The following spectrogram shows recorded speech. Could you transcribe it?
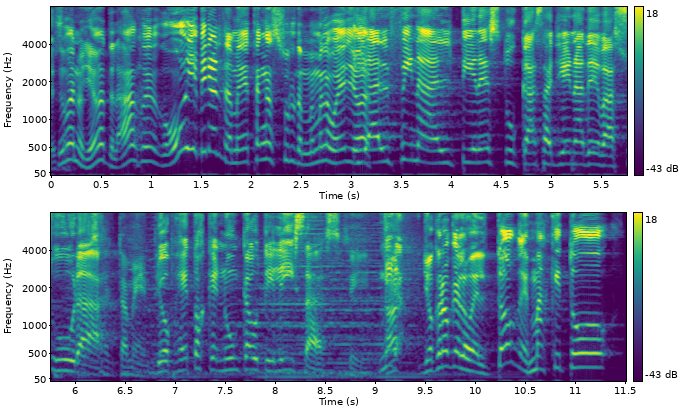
Sí, Eso. bueno, llévatela. Ah, oye, mira, también está en azul, también me la voy a Y llevar. al final tienes tu casa llena de basura. Exactamente. De objetos que nunca utilizas. Sí. Mira, Ahora, yo creo que lo del TOC es más que todo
